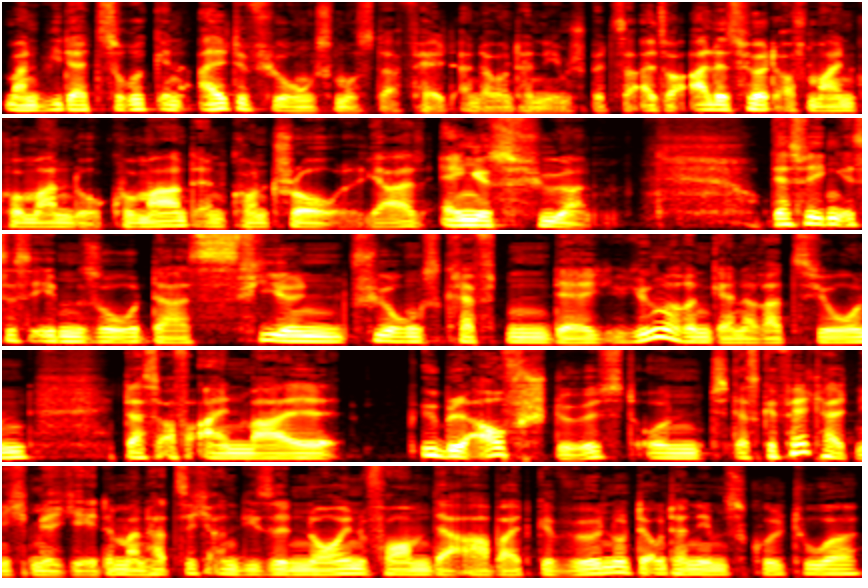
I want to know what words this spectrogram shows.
man wieder zurück in alte Führungsmuster fällt an der Unternehmensspitze. Also alles hört auf mein Kommando, Command and Control, ja, enges Führen. Deswegen ist es eben so, dass vielen Führungskräften der jüngeren Generation das auf einmal übel aufstößt und das gefällt halt nicht mehr jedem. Man hat sich an diese neuen Formen der Arbeit gewöhnt und der Unternehmenskultur.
